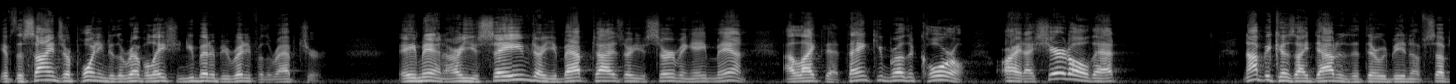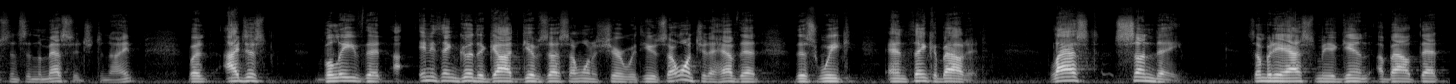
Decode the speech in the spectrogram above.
If the signs are pointing to the revelation, you better be ready for the rapture. Amen. Are you saved? Are you baptized? Are you serving? Amen. I like that. Thank you, Brother Corle. All right, I shared all that not because I doubted that there would be enough substance in the message tonight, but I just believe that uh, anything good that God gives us, I want to share with you. So I want you to have that this week and think about it. Last Sunday, somebody asked me again about that,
